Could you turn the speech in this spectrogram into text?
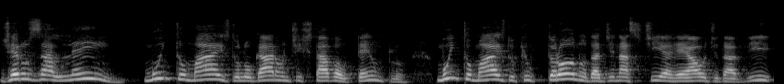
Jerusalém, muito mais do lugar onde estava o templo, muito mais do que o trono da dinastia real de Davi,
